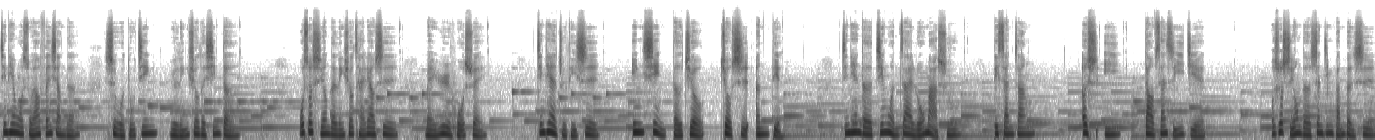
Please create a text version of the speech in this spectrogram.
今天我所要分享的是我读经与灵修的心得。我所使用的灵修材料是每日活水。今天的主题是因信得救就是恩典。今天的经文在罗马书第三章二十一到三十一节。我所使用的圣经版本是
